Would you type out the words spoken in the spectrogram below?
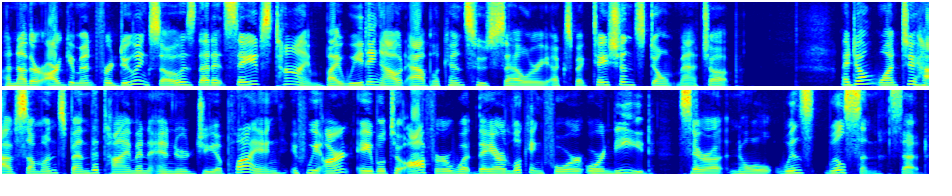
Another argument for doing so is that it saves time by weeding out applicants whose salary expectations don't match up. I don't want to have someone spend the time and energy applying if we aren't able to offer what they are looking for or need, Sarah Noel Wilson said.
